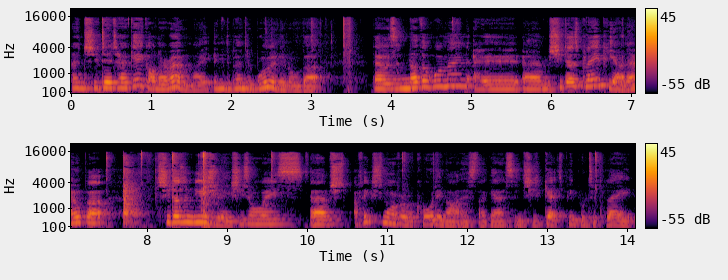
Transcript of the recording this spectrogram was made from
and she did her gig on her own, like independent woman and all that. There was another woman who, um, she does play piano, but she doesn't usually. She's always, um, I think she's more of a recording artist, I guess, and she gets people to play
